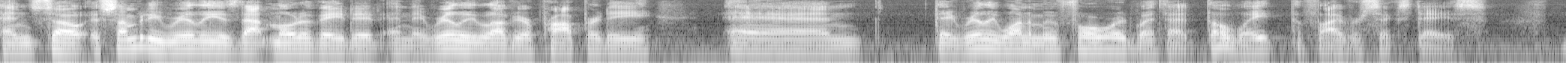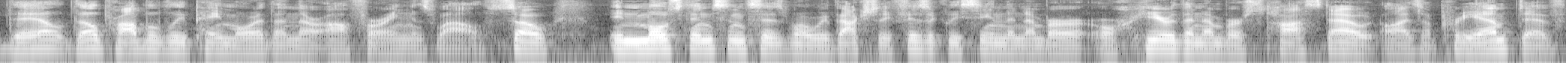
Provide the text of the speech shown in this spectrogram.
And so, if somebody really is that motivated and they really love your property and they really want to move forward with it, they'll wait the five or six days. They'll they'll probably pay more than they're offering as well. So, in most instances where we've actually physically seen the number or hear the numbers tossed out as a preemptive,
